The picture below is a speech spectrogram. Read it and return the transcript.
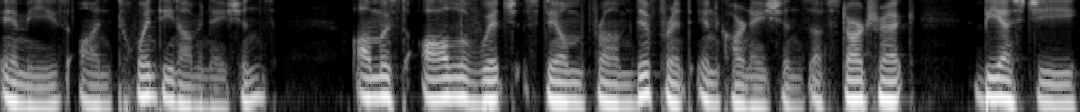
Emmys on 20 nominations, almost all of which stem from different incarnations of Star Trek BSG,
